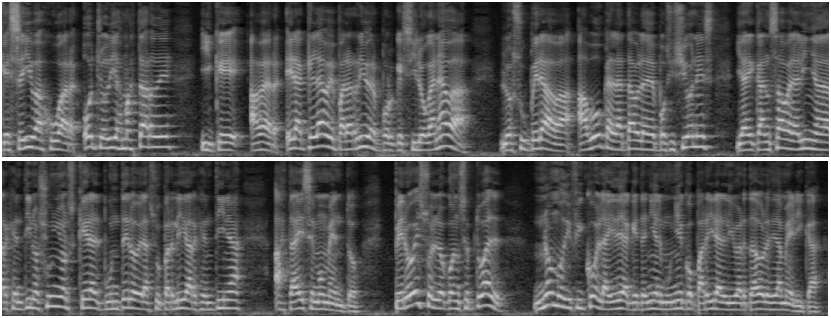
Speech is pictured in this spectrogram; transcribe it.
que se iba a jugar ocho días más tarde y que, a ver, era clave para River porque si lo ganaba lo superaba a Boca en la tabla de posiciones y alcanzaba la línea de Argentinos Juniors, que era el puntero de la Superliga Argentina hasta ese momento. Pero eso en lo conceptual no modificó la idea que tenía el muñeco para ir al Libertadores de América.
